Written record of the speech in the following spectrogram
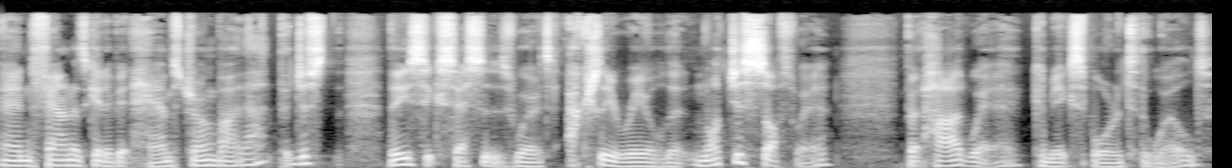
And founders get a bit hamstrung by that. But just these successes where it's actually real that not just software, but hardware can be exported to the world.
